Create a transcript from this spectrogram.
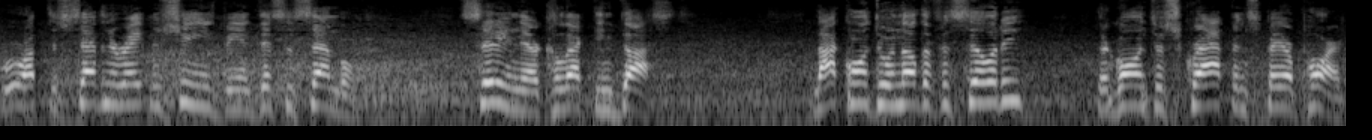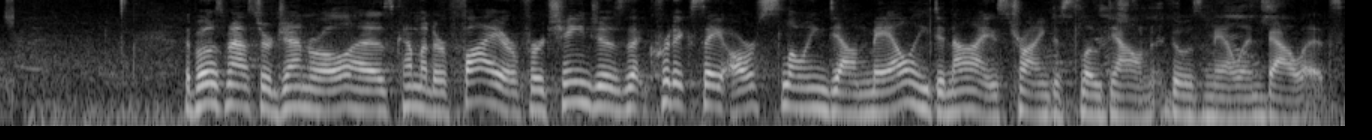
We're up to seven or eight machines being disassembled sitting there collecting dust. Not going to another facility, they're going to scrap and spare parts. The Postmaster General has come under fire for changes that critics say are slowing down mail. He denies trying to slow down those mail in ballots.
